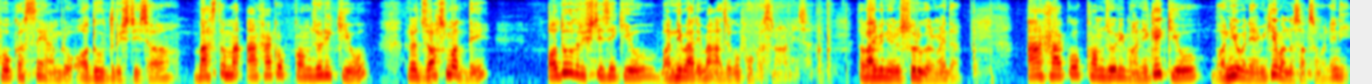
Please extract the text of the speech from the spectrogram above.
फोकस चाहिँ हाम्रो अधुदृष्टि छ। वास्तवमा आँखाको कमजोरी के हो र जसमध्ये अधुदृष्टि चाहिँ के हो भन्ने बारेमा आजको फोकस रहनेछ। त भाइ बहिनीहरू सुरु गरौँ है त। आँखाको कमजोरी भनेकै के हो? भनियो भने हामी के भन्न सक्छौँ भने नि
